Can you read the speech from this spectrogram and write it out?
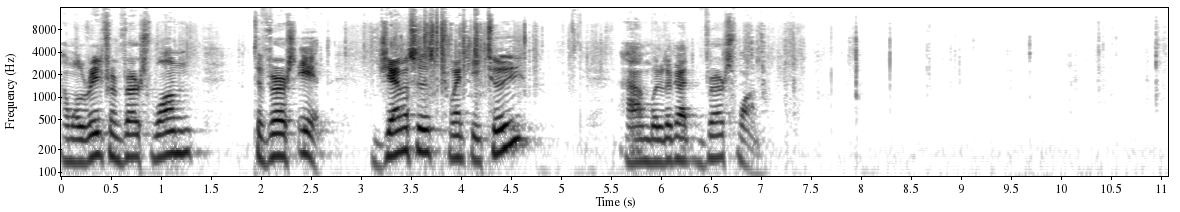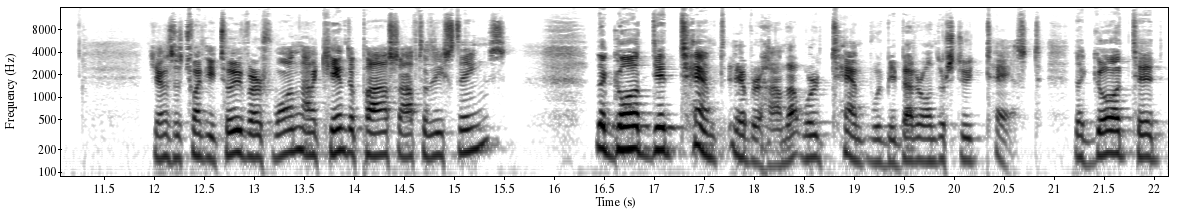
and we'll read from verse 1 to verse 8. Genesis 22 and we'll look at verse 1. Genesis 22, verse 1 And it came to pass after these things that God did tempt Abraham. That word tempt would be better understood test. That God did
